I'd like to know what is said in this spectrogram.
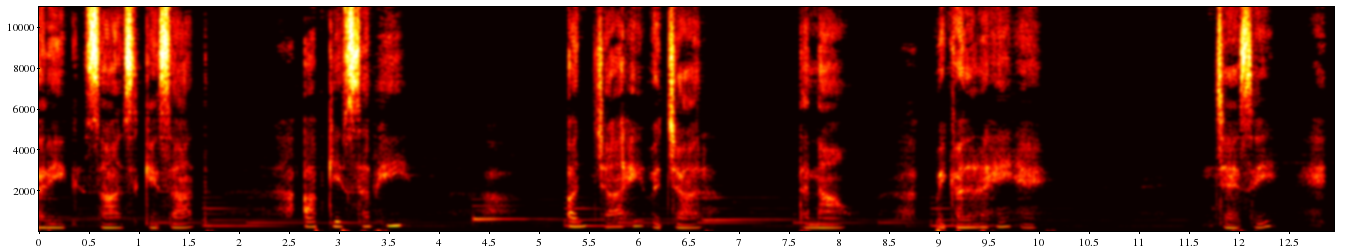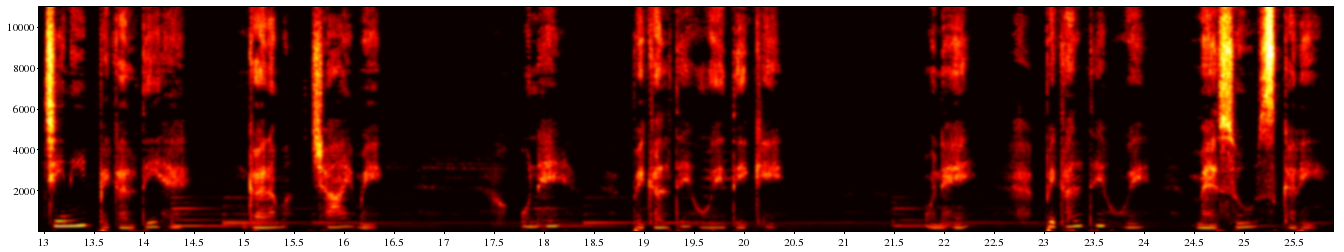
हर एक सांस के साथ आपके सभी अनचाहे विचार, तनाव पिघल रहे हैं। जैसे चीनी पिघलती है गरम चाय में, उन्हें पिघलते हुए देखें। उन्हें पिघलते हुए महसूस करें।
